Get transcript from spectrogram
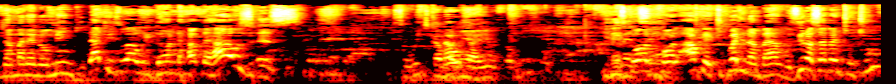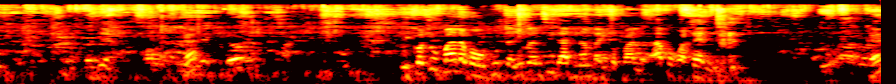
na maneno mingi. That is why we don't have the houses. So which company are you from? It is called call. Okay, chukueni namba yangu 0722 Okay? Iko tu pale kwa ukuta. You can see that number iko pale. Hapo kwa 10. Okay?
